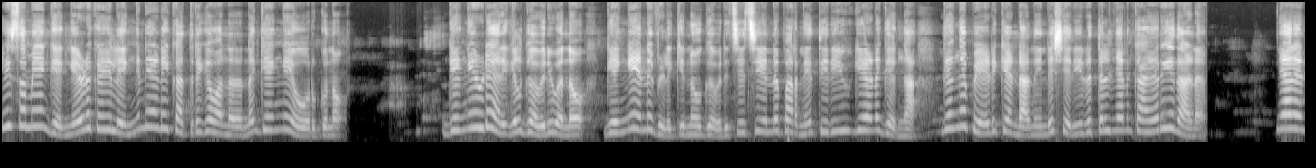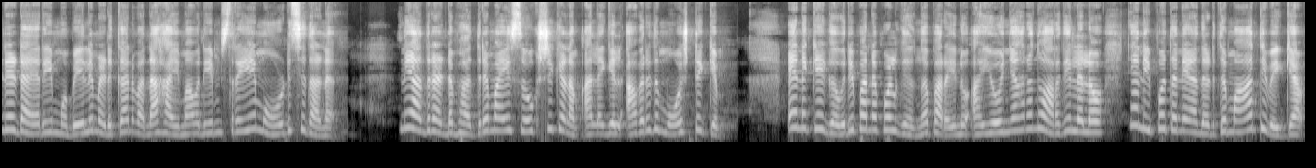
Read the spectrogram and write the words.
ഈ സമയം ഗംഗയുടെ കയ്യിൽ എങ്ങനെയാണ് ഈ കത്രിക വന്നതെന്ന് ഗംഗ ഓർക്കുന്നു. ഗംഗയുടെ അരികിൽ ഗൗരി വന്നു. ഗംഗ എന്നെ വിളിക്കുന്നു. ഗൗരി ചേച്ചി എന്ന് പറഞ്ഞ് തിരിയുകയാണ് ഗംഗ. ഗംഗ പേടിക്കേണ്ട. നിന്റെ ശരീരത്തിൽ ഞാൻ കയറിയതാണ്. ഞാൻ എന്റെ ഡയറിയും മൊബൈലും എടുക്കാൻ വന്ന ഹൈമാവതിയും സ്ത്രീയും ഓടിച്ചതാണ്. നീ അത് രണ്ട് ഭദ്രമായി സൂക്ഷിക്കണം. അല്ലെങ്കിൽ അവരത് മോഷ്ടിക്കും. എനിക്ക് ഗൗരി പറഞ്ഞപ്പോൾ ഗംഗ പറയുന്നു അയ്യോ ഞാനൊന്നും അറിഞ്ഞില്ലല്ലോ. ഞാൻ ഇപ്പോൾ തന്നെ അതെടുത്ത് മാറ്റി വയ്ക്കാം.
